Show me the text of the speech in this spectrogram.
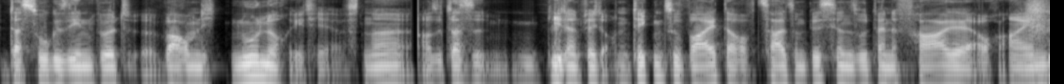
das so gesehen wird, warum nicht nur noch ETFs? Ne? Also das geht dann vielleicht auch einen Ticken zu weit. Darauf zahlt so ein bisschen so deine Frage auch ein.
